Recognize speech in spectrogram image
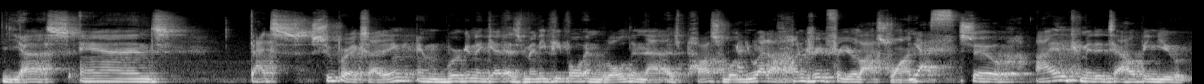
Yes. And that's super exciting and we're going to get as many people enrolled in that as possible. Okay. you had 100 for your last one. Yes. So i am committed to helping you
